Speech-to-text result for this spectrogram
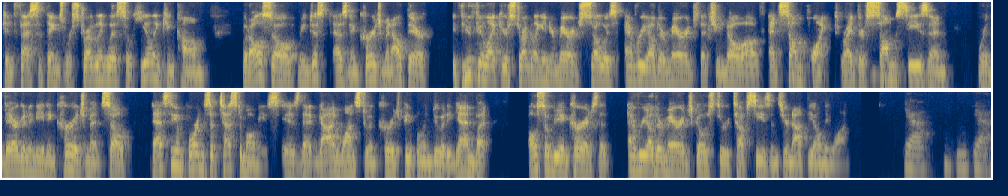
confess the things we're struggling with so healing can come. But also, I mean, just as an encouragement out there, if you feel like you're struggling in your marriage, so is every other marriage that you know of at some point, right? There's some season where they're going to need encouragement. So that's the importance of testimonies is that God wants to encourage people and do it again, but also be encouraged that every other marriage goes through tough seasons. You're not the only one. Yeah. Mm-hmm. Yeah.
